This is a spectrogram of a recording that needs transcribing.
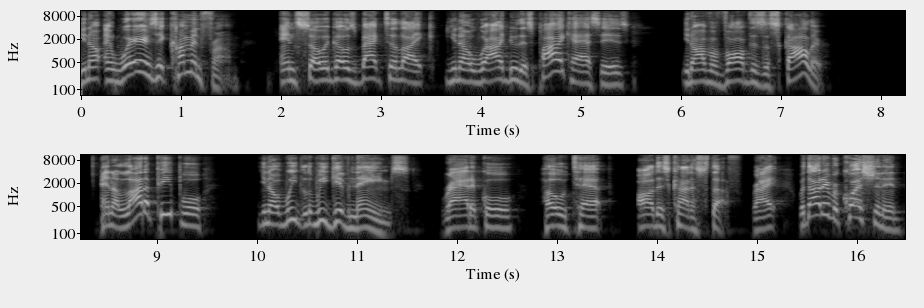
you know, and where is it coming from? And so it goes back to like, you know, where I do this podcast is, you know, I've evolved as a scholar. And a lot of people, you know, we we give names, radical, hotep, all this kind of stuff, right? Without ever questioning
